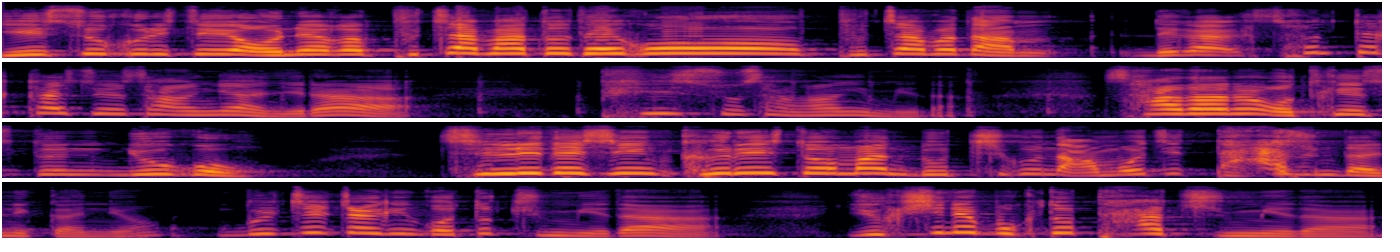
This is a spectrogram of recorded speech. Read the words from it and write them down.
예수 그리스도의 언약을 붙잡아도 되고 붙잡아도 내가 선택할 수 있는 상황이 아니라 필수 상황입니다. 사단을 어떻게 했든 요거 진리 대신 그리스도만 놓치고 나머지 다 준다니까요. 물질적인 것도 줍니다. 육신의 복도 다 줍니다.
